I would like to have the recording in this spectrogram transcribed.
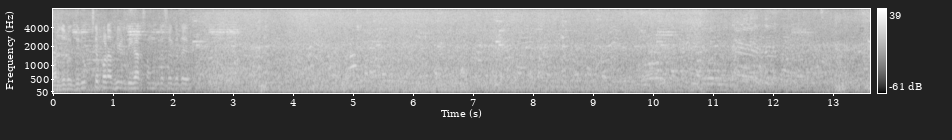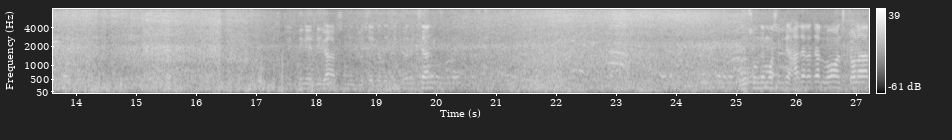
পর্যটকদের উপচে পড়া ভিড় দীঘার সমুদ্র সৈকতে। দিনে দীঘার সমুদ্র সৈকতে চিত্র দিচ্ছেন। ভূসমুদ্রে মৎস্যবিদের হাজার হাজার লঞ্চ, ট্রলার,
